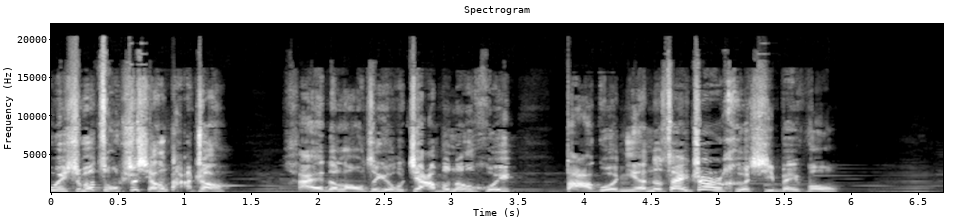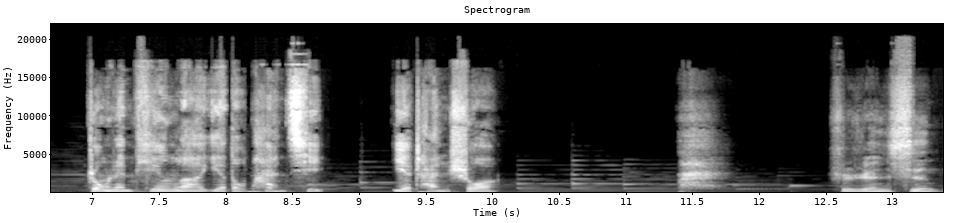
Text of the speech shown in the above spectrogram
为什么总是想打仗？害得老子有家不能回，大过年的在这儿喝西北风。众人听了也都叹气。叶禅说：“唉，是人心。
